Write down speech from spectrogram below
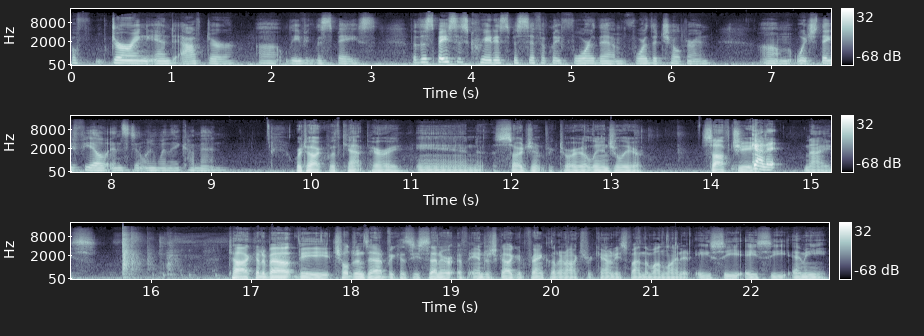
bef- during and after uh, leaving the space? But the space is created specifically for them, for the children, um, which they feel instantly when they come in. We're talking with Kat Perry and Sergeant Victoria Langelier. Soft G. Got it. Nice. Talking about the Children's Advocacy Center of Androscoggin, Franklin, and Oxford counties. Find them online at acacme.org.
